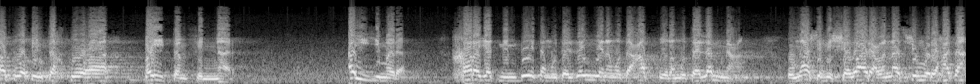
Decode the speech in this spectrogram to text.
خطوة تخطوها بيتا في النار. أي مرة خرجت من بيتها متزينة متعطرة متلمعة وماشية في الشوارع والناس يشموا ريحتها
